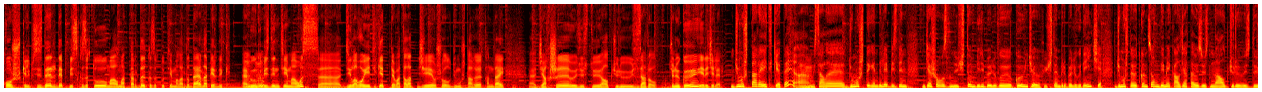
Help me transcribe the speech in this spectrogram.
кош келипсиздер деп биз кызыктуу маалыматтарды кызыктуу темаларды даярдап бердик. Э, бүгүнкү биздин темабыз э, деловой этикет деп аталат. Же ошол жумуштагы кандай жакшы өзүбүздү алып жүрүүбүз зарыл. Жөнөкөй эрежелер. Жумуштагы этикет э мисалы жумуш дегенде эле биздин жашообуздун үчтөн бири бөлүгү көбүнчө үчтөн бир бөлүгү дейинчи жумушта өткөн соң демек ал жакта өзүбүздүн алып жүрүүбүздү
